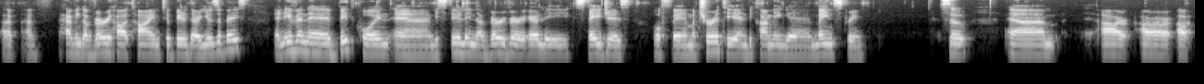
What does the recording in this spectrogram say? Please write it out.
are, are, having a very hard time to build their user base. And even uh, Bitcoin um, is still in a very, very early stages of uh, maturity and becoming uh, mainstream. So um, our, our, our,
